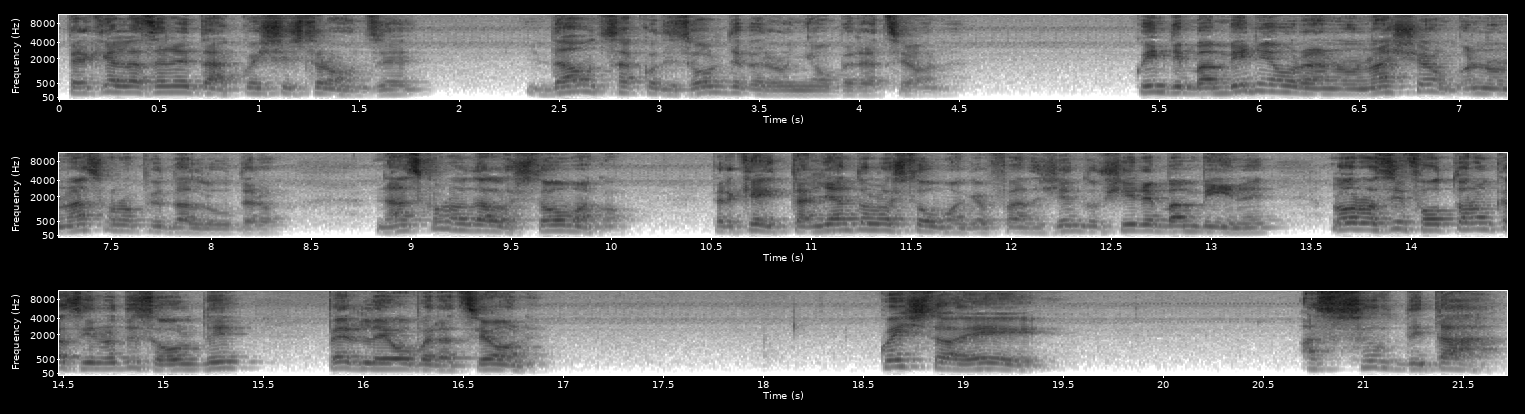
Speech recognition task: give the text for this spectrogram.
Perché la sanità a questi stronzi dà un sacco di soldi per ogni operazione. Quindi i bambini ora non nascono, non nascono più dall'utero, nascono dallo stomaco. Perché tagliando lo stomaco e facendo uscire i bambini, loro si fottono un casino di soldi per le operazioni. Questa è assurdità,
